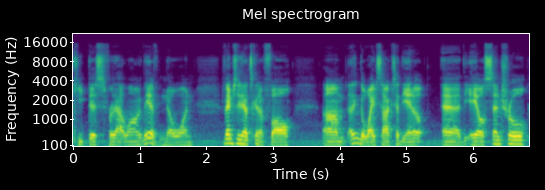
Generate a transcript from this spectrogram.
keep this for that long. They have no one. Eventually, that's gonna fall. Um, I think the White Sox have the uh, the AL Central.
